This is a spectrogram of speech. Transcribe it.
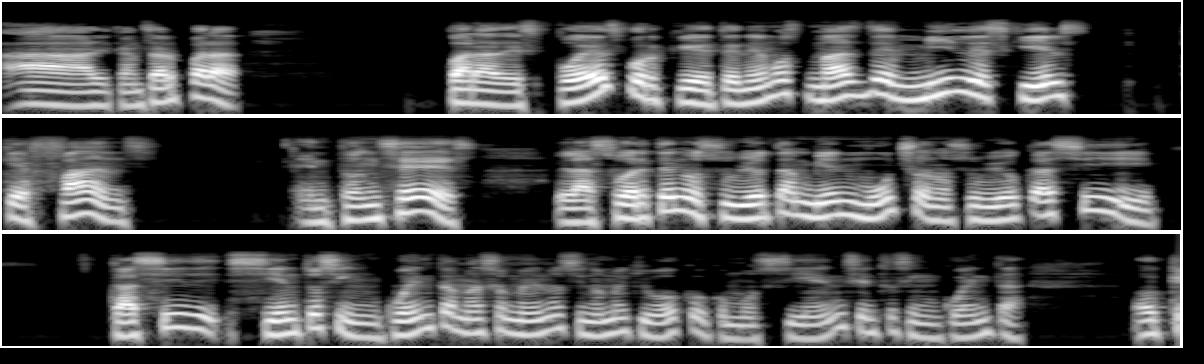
a alcanzar para, para después. Porque tenemos más de mil skills que fans. Entonces la suerte nos subió también mucho, nos subió casi, casi 150 más o menos, si no me equivoco, como 100, 150. Ok,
